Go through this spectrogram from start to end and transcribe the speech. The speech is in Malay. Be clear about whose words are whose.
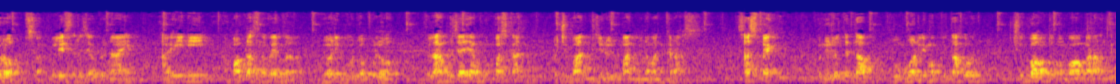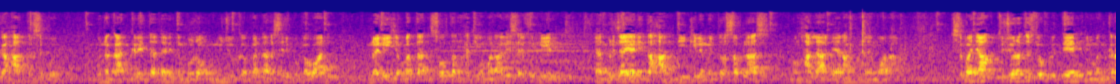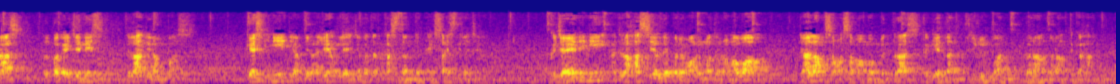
Speaker 1: Polis Raja Brunei hari ini 14 November 2020 telah berjaya melepaskan percubaan penyelundupan minuman keras. Suspek penduduk tetap berumur 50 tahun cuba untuk membawa barang tegahan tersebut menggunakan kereta dari Temburong menuju ke Bandar Seri Begawan melalui jambatan Sultan Haji Omar Ali Saifuddin dan berjaya ditahan di kilometer 11 menghala daerah Brunei Muara. Sebanyak 720 tin minuman keras berbagai jenis telah dirampas. Kes ini diambil alih oleh Jabatan Custom dan Excise Diraja. Kejayaan ini adalah hasil daripada maklumat orang awam dalam sama-sama membentras kegiatan penyelundupan barang-barang tegahan.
